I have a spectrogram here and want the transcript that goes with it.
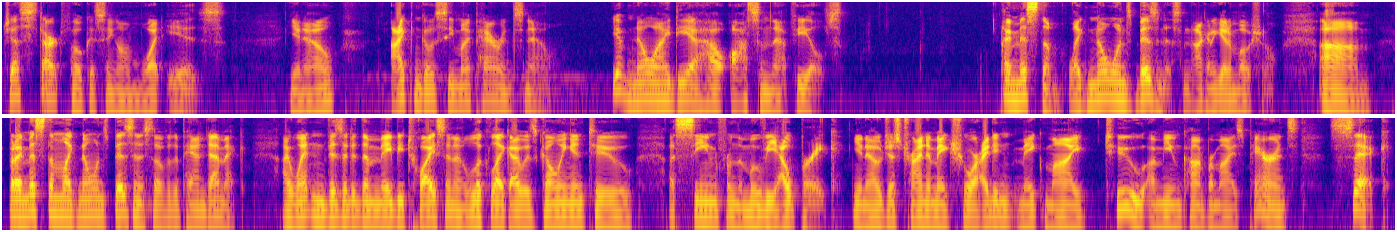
just start focusing on what is. You know, I can go see my parents now. You have no idea how awesome that feels. I miss them like no one's business. I'm not going to get emotional. Um, but I miss them like no one's business over the pandemic. I went and visited them maybe twice, and it looked like I was going into a scene from the movie Outbreak, you know, just trying to make sure I didn't make my two immune compromised parents sick.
